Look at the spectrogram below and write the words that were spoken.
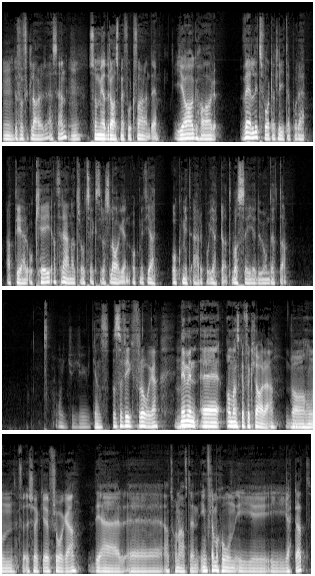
Mm. Du får förklara det där sen. Mm. Som jag dras med fortfarande. Jag har väldigt svårt att lita på det, att det är okej okay att träna trots extra slagen och mitt, hjärt och mitt är på hjärtat. Vad säger du om detta? Oj, oj, oj, vilken specifik fråga. Mm. Nej men eh, om man ska förklara vad mm. hon försöker fråga. Det är eh, att hon har haft en inflammation i, i hjärtat.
